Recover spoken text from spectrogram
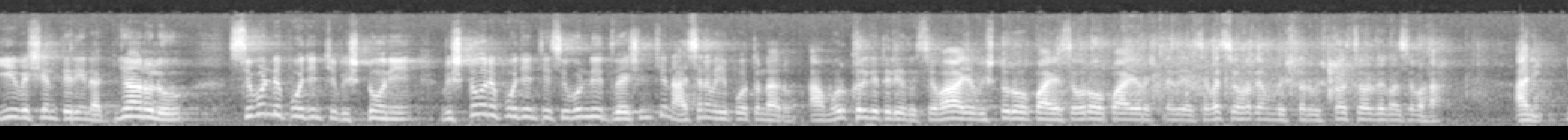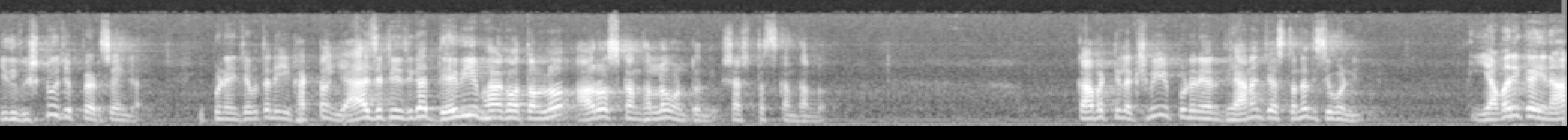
ఈ విషయం తెలియని అజ్ఞానులు శివుణ్ణి పూజించి విష్ణువుని విష్ణువుని పూజించి శివుణ్ణి ద్వేషించి నాశనం అయిపోతున్నారు. ఆ మూర్ఖులకి తెలియదు శివాయ విష్ణు రూపాయ శివరూపాయ విష్ణువే శివశివృదయం విష్ణు విష్ణు శివృదయం శివ అని. ఇది విష్ణువు చెప్పాడు స్వయంగా. ఇప్పుడు నేను చెబుతున్న ఈ ఘట్టం యాజ్ ఇట్ ఈజ్గా దేవీ భాగవతంలో ఆరో స్కంధంలో ఉంటుంది షష్ఠ స్కంధంలో. కాబట్టి లక్ష్మి ఇప్పుడు నేను ధ్యానం చేస్తున్నది శివుణ్ణి. ఎవరికైనా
